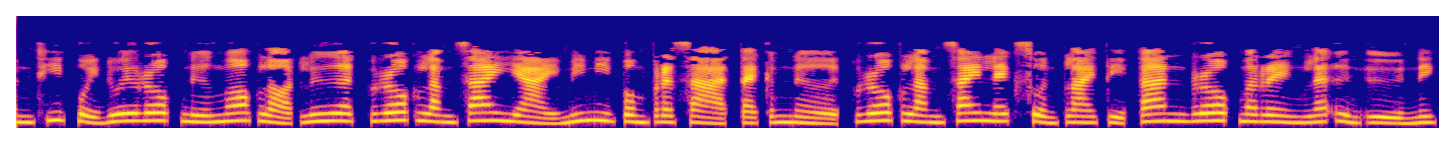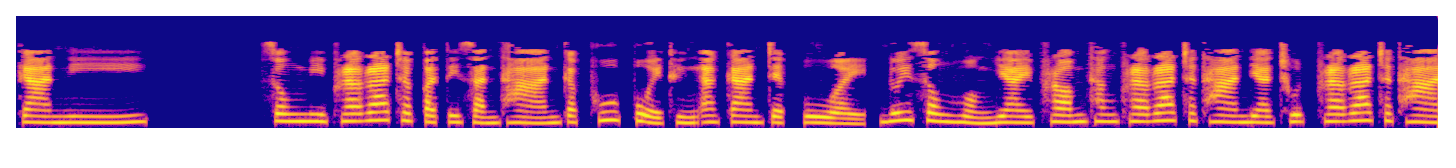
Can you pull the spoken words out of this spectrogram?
นที่ป่วยด้วยโรคเนื้องอกหลอดเลือด โรคลำไส้ใหญ่ไม่มีปมประสาทแต่กำเนิด โรคลำไส้เล็กส่วนปลายตีตั้นโรคมะเร็งและอื่นๆ ในการนี้ ทรงมีพระราชปฏิสันถานกับผู้ป่วยถึงอาการเจ็บป่วย ด้วยทรงห่วงใยพร้อมทั้งพระราชทานยาชุดพระราชทาน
